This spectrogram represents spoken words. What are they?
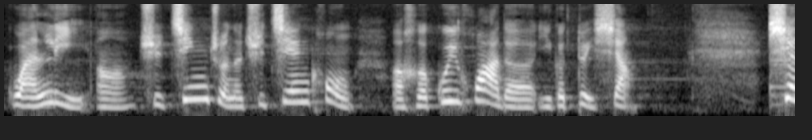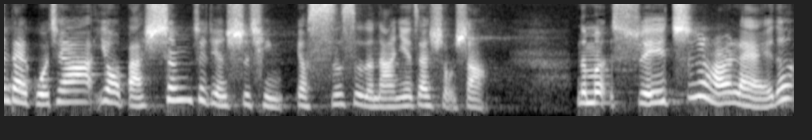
管理啊，去精准的去监控呃和规划的一个对象。现代国家要把生这件事情要死死的拿捏在手上，那么随之而来的，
